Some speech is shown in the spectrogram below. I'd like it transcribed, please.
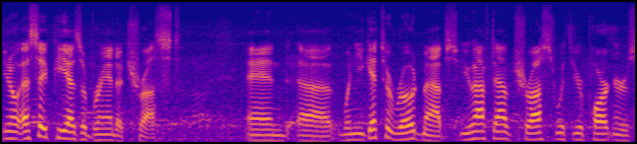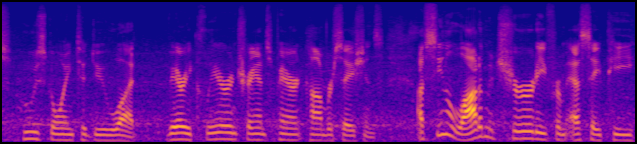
you know, SAP has a brand of trust. And uh, when you get to roadmaps, you have to have trust with your partners who's going to do what. Very clear and transparent conversations. I've seen a lot of maturity from SAP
